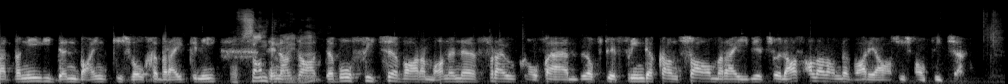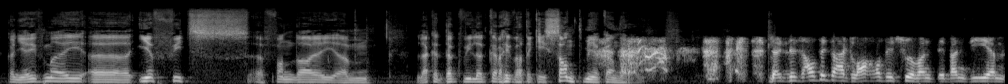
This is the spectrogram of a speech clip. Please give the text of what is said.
wat wanneer die dun bandjies wil gebruik nie. En dan daar dubbelfietsse waar 'n man en 'n vrou of ehm um, of twee vriende kan saam ry jy weet so daar's allerlei variasies van fietsse kan jy vir my 'n uh, e-fiets uh, van daai ehm um, lekker dik wiele kry wat ek die sand mee kan ry dit is altyd ek lag altyd so want want die um,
